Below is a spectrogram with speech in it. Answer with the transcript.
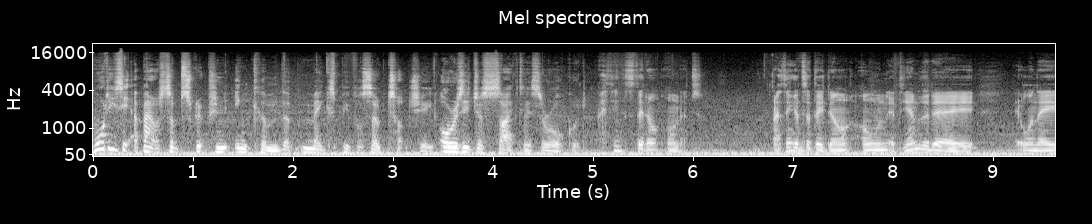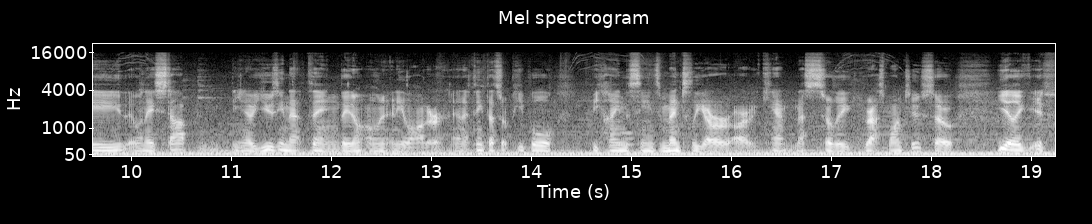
What is it about subscription income that makes people so touchy? Or is it just cyclists are awkward? I think it's they don't own it. I think it's mm. that they don't own. At the end of the day, when they when they stop, you know, using that thing, they don't own it any longer. And I think that's what people behind the scenes mentally are, are can't necessarily grasp onto. So, yeah, like if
